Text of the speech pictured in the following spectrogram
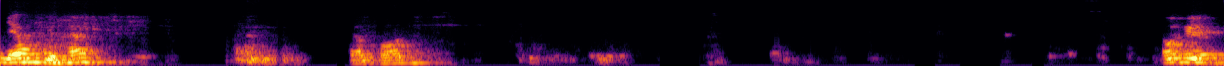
yeah, you have? That one? Okay.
